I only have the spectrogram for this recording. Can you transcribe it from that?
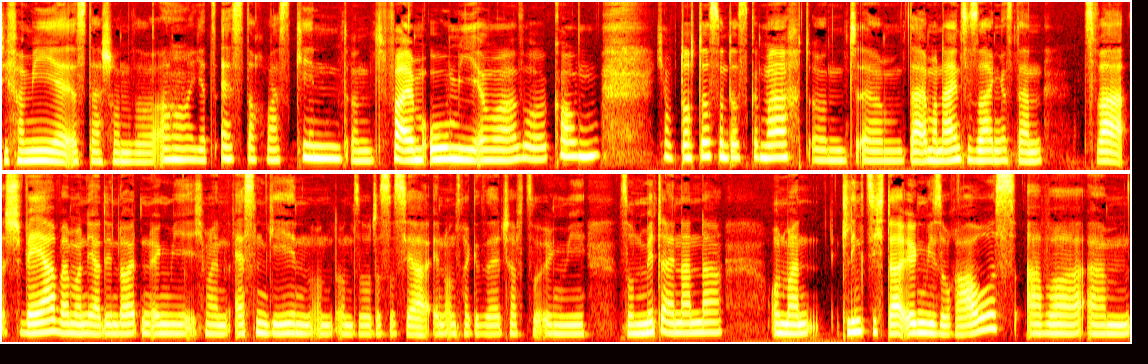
die Familie ist da schon so, oh, jetzt ess doch was, Kind. Und vor allem Omi immer so, komm, ich habe doch das und das gemacht. Und ähm, da immer Nein zu sagen, ist dann zwar schwer, weil man ja den Leuten irgendwie, ich meine, essen gehen und, und so, das ist ja in unserer Gesellschaft so irgendwie so ein Miteinander. Und man klingt sich da irgendwie so raus, aber ähm,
